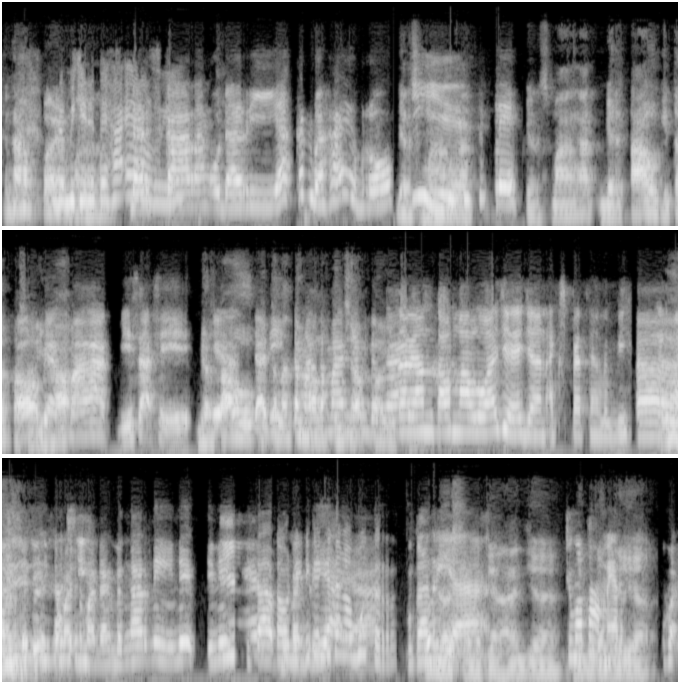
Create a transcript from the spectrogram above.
kenapa Udah emang? mikirin THR Dari ya. sekarang udah ria kan bahaya, bro. biar Iya. semangat Leh. biar semangat biar tahu kita pas Oh, hari biar H semangat. Bisa sih. Biar Ya, tahu kita Jadi nanti teman-teman yang siapa, dengar Kalian tahun lalu aja ya, jangan expect yang lebih. Ini jadi teman-teman yang dengar nih, ini ini Iya, kita Tahun bukan ini kan ria kita nggak ya. muter. Bukan Udah, Ria. aja. Cuma Ini bukan pamer. ria. Wah,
